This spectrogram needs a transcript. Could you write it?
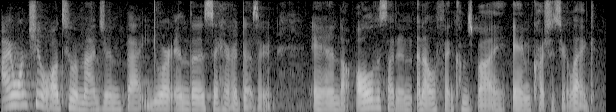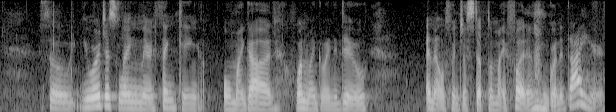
I want you all to imagine that you are in the Sahara Desert and all of a sudden an elephant comes by and crushes your leg. So you are just laying there thinking, oh my God, what am I going to do? An elephant just stepped on my foot and I'm going to die here.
